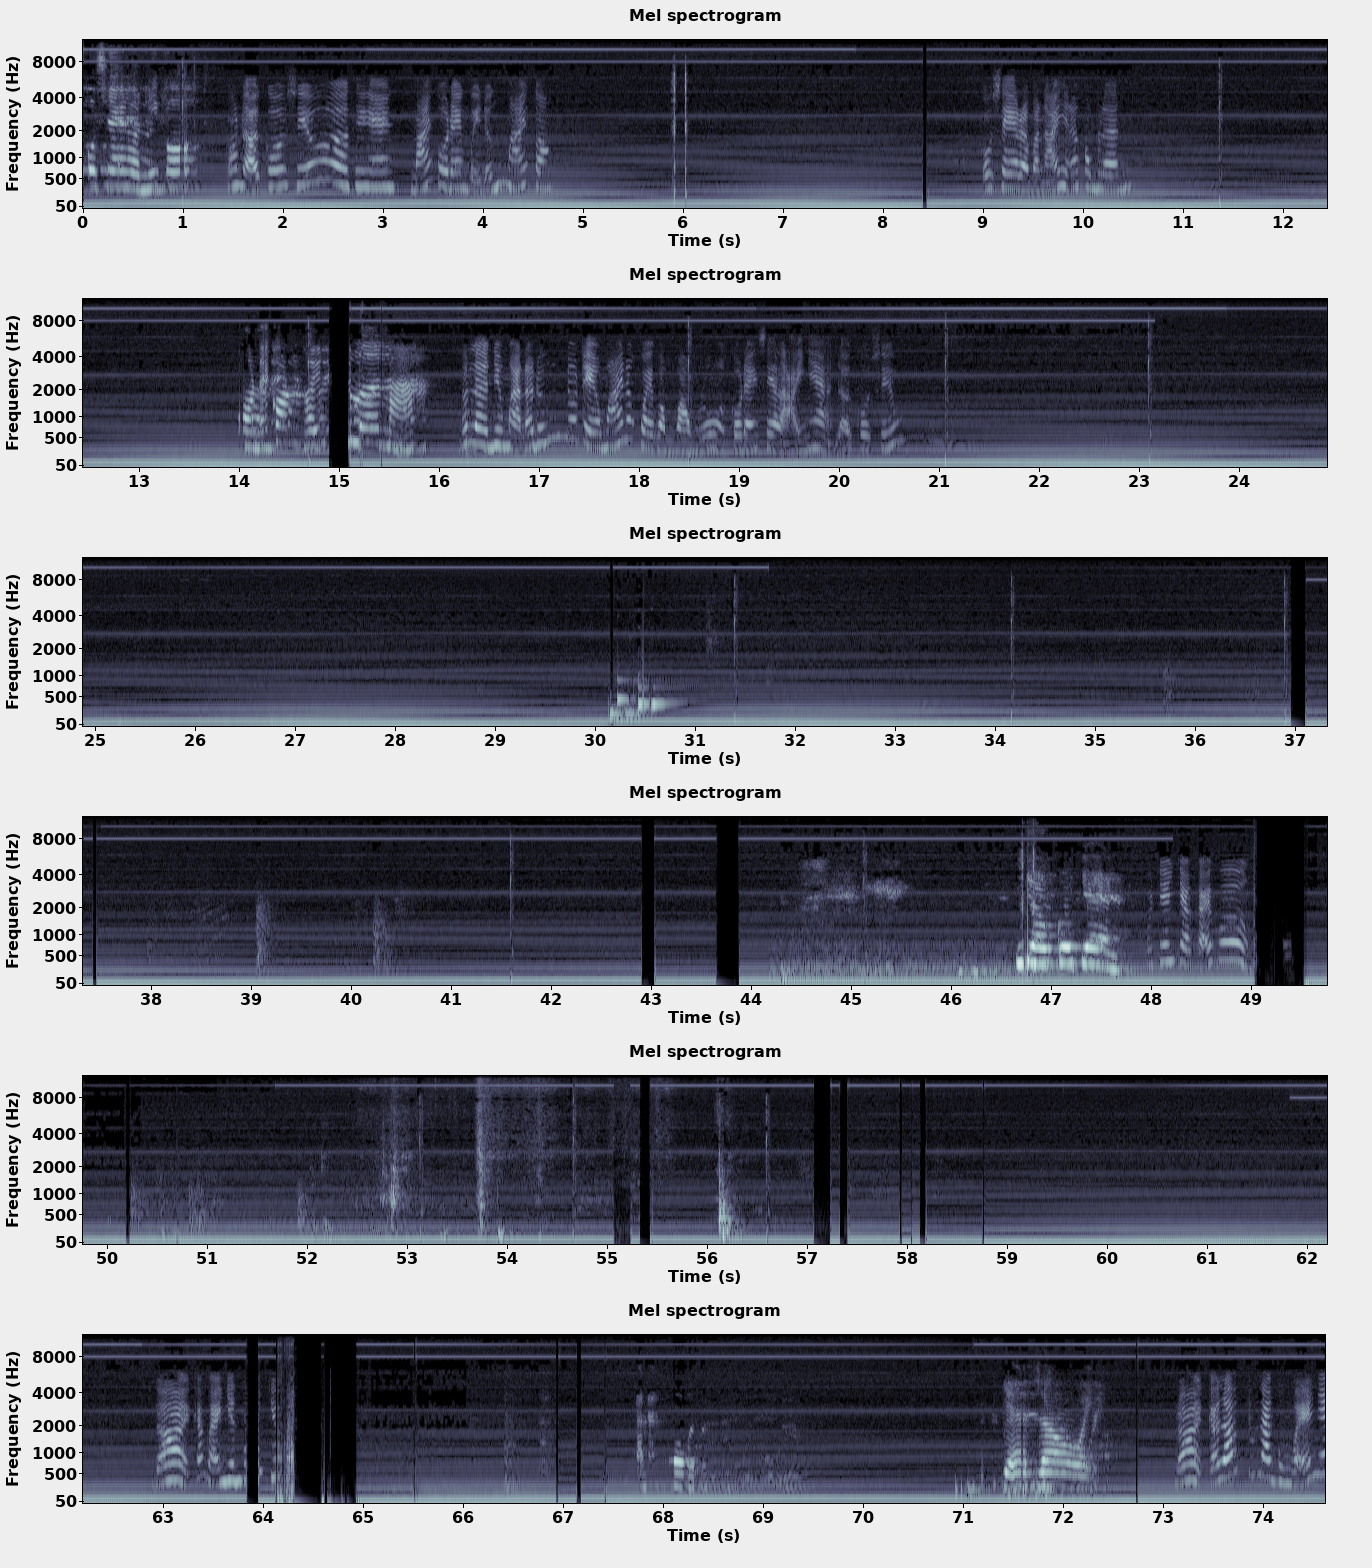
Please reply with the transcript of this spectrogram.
Cô share hình đi cô. Con đợi cô xíu ờ, thiên an. Máy cô đang bị đứng máy con. Cô xe rồi mà nãy thì nó không lên. Hồi nãy con thấy nó lên mà. Nó lên nhưng mà nó đứng nó treo máy nó quay vòng vòng luôn. Rồi cô đang xe lại nha. Đợi cô xíu chào cô Trang cô Trang chào Khải Vương rồi các bạn nhìn thấy anh ơi dạ rồi. Rồi cả lớp chúng ta cùng vẽ nha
